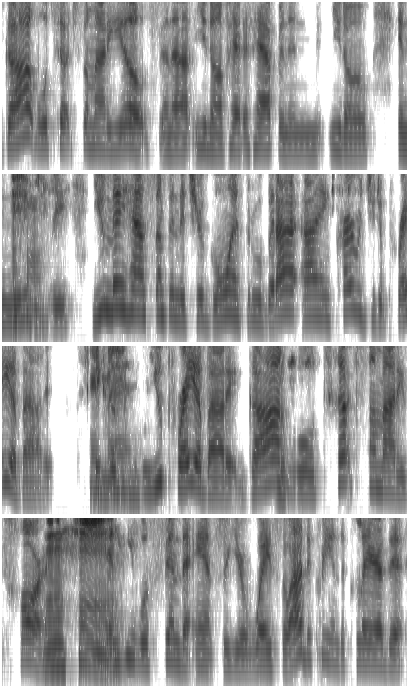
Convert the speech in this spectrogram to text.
God will touch somebody else. And I, you know, I've had it happen in, you know, in mm-hmm. ministry. Mm-hmm. You may have something that you're going through, but I, I encourage you to pray about it because Amen. when you pray about it, God mm-hmm. will touch somebody's heart mm-hmm. and He will send the answer your way. So I decree and declare that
